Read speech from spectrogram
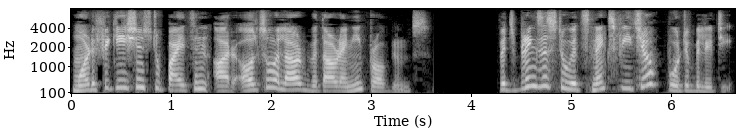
Modifications to Python are also allowed without any problems. Which brings us to its next feature, portability.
